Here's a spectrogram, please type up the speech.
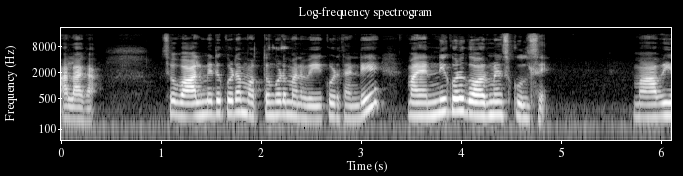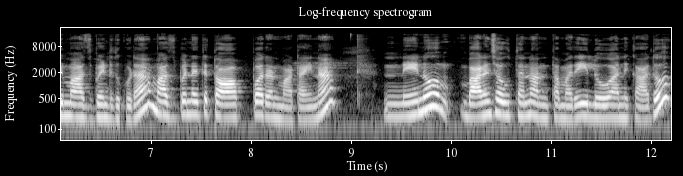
అలాగా. సో వాళ్ళ మీద కూడా మొత్తం కూడా మనం వేయకూడదండి. మా అన్నీ కూడా గవర్నమెంట్ స్కూల్సే. మావి మా హస్బెండ్ది కూడా. మా హస్బెండ్ అయితే టాపర్ అనమాట ఆయన. నేను బ్యాలెన్స్ చదువుతాను అంత మరీ లో అని కాదు.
